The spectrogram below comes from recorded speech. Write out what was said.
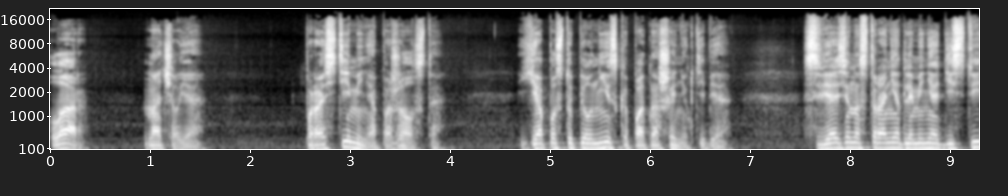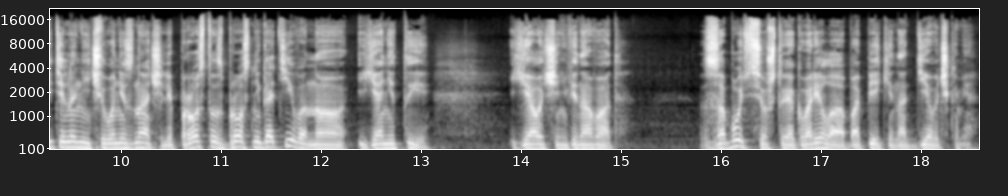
«Лар», — начал я, — «прости меня, пожалуйста. Я поступил низко по отношению к тебе. Связи на стороне для меня действительно ничего не значили, просто сброс негатива, но я не ты. Я очень виноват. Забудь все, что я говорила об опеке над девочками.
